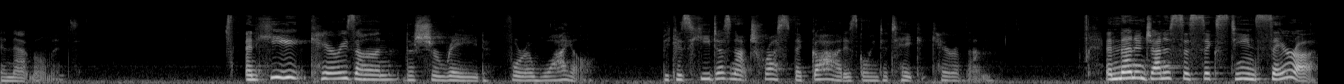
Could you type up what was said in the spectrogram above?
in that moment? And he carries on the charade for a while because he does not trust that God is going to take care of them. And then in Genesis 16, Sarah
